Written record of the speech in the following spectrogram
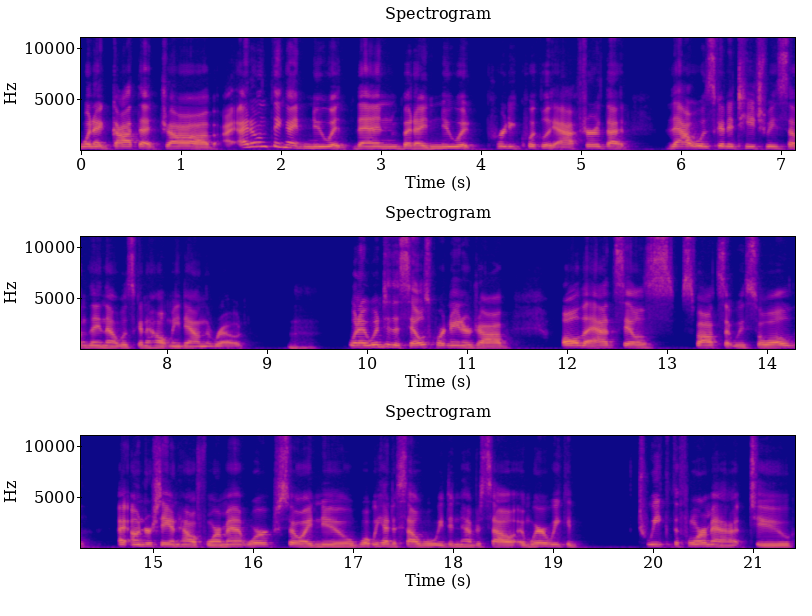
when I got that job, I, I don't think I knew it then, but I knew it pretty quickly after that that was going to teach me something that was going to help me down the road. Mm-hmm. When I went to the sales coordinator job, all the ad sales spots that we sold, I understand how a format worked. So I knew what we had to sell, what we didn't have to sell, and where we could tweak the format to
